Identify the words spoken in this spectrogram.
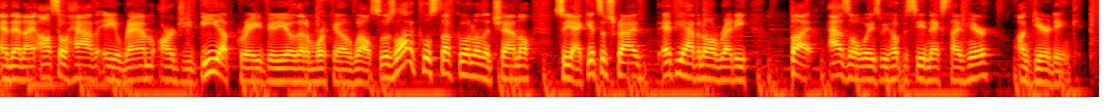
and then I also have RAM RGB upgrade video that I'm working on well. So there's a lot of cool stuff going on the channel. So yeah, get subscribed if you haven't already. But as always, we hope to see you next time here on Geared Inc.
